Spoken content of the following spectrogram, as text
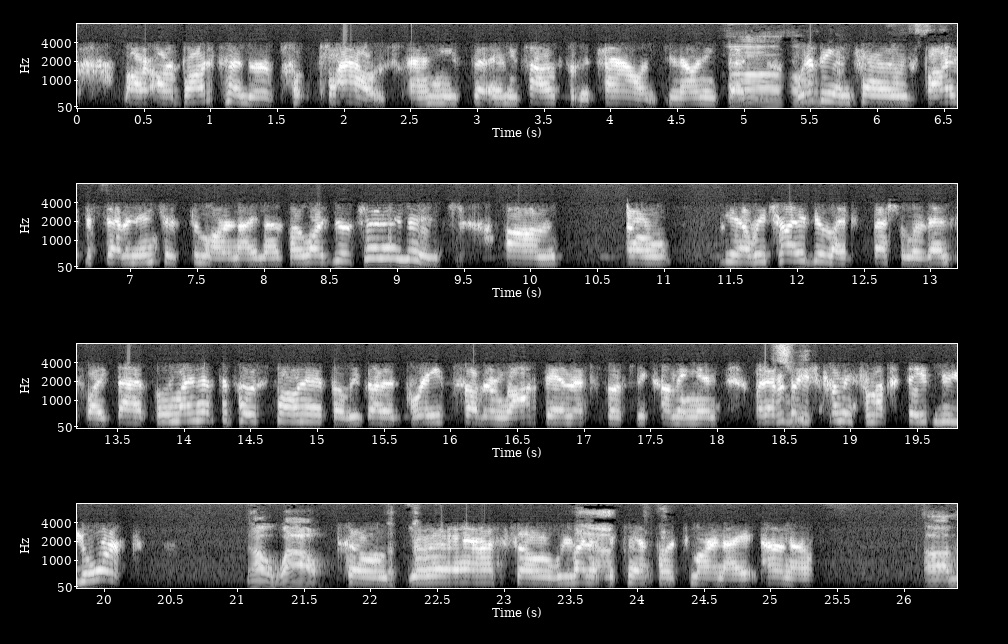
our, our bartender plows, and he and he plows for the towns, you know, and he said Oh. we're being told five to seven inches tomorrow night, and I was like, you're kidding me. Um, so you know, we try to do like special events like that, so we might have to postpone it. But we've got a great Southern rock band that's supposed to be coming in, but everybody's Sweet. coming from upstate New York. Oh wow. So yeah, so we might have to cancel it tomorrow night. I don't know. Um,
